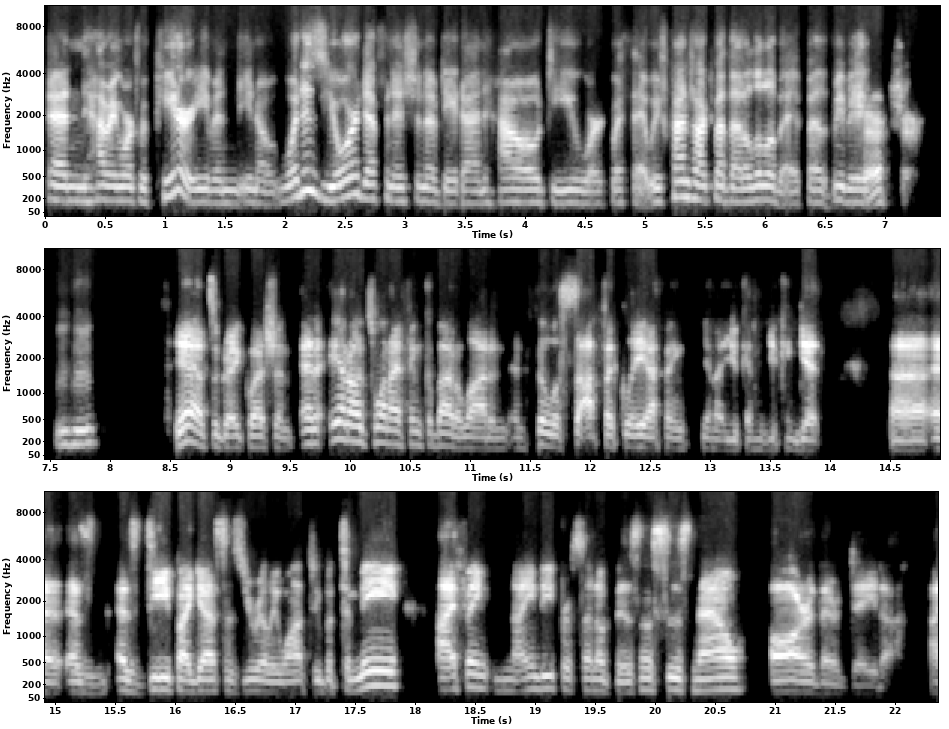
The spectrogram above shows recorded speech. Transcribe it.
and having worked with Peter, even, you know, what is your definition of data and how do you work with it? We've kind of talked about that a little bit, but maybe. Sure, sure. Mm-hmm. Yeah, it's a great question, and you know, it's one I think about a lot. And, and philosophically, I think you know you can you can get uh, as as deep, I guess, as you really want to. But to me, I think ninety percent of businesses now are their data. I,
